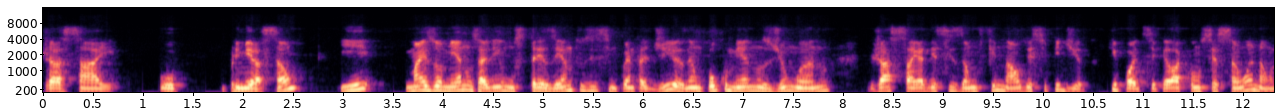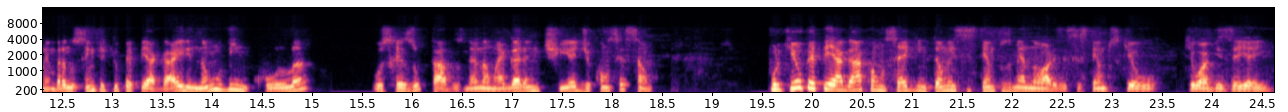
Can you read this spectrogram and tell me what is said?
já sai o primeira ação e mais ou menos ali uns 350 dias, né, um pouco menos de um ano, já sai a decisão final desse pedido, que pode ser pela concessão ou não. Lembrando sempre que o PPH ele não vincula os resultados, né? não é garantia de concessão. Por que o PPH consegue, então, esses tempos menores, esses tempos que eu, que eu avisei aí?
